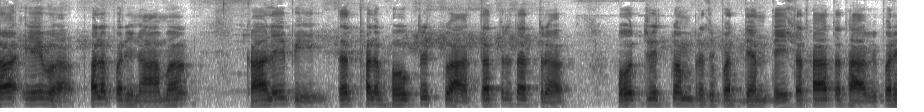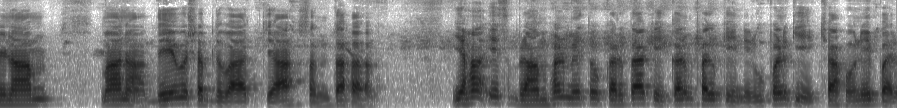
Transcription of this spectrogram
त एव फलपरिणाम कालेपि तत्फलभोक्तृत्वात् तत्र तत्र होतृत्व प्रतिपद्यन्ते। तथा तथा विपरिणाम माना देव शब्दवाच्या संत यहाँ इस ब्राह्मण में तो कर्ता के कर्मफल के निरूपण की इच्छा होने पर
